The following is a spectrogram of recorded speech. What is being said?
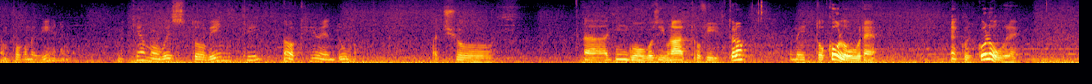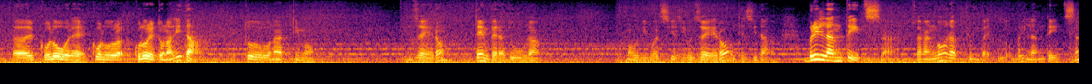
un po' come viene. Mettiamo questo 20 ok 21 faccio uh, aggiungo così un altro filtro. Metto colore. Ecco il colore. Uh, il colore color, colore tonalità. Metto un attimo 0 temperatura. Modo di qualsiasi 0 intensità brillantezza. Sarà ancora più bello. Brillantezza.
